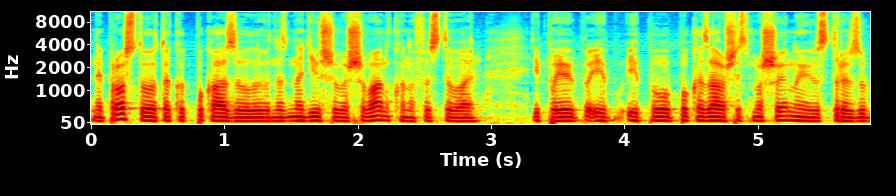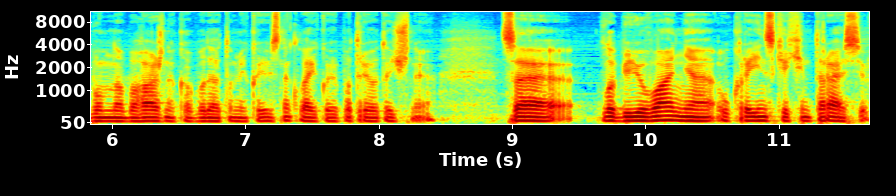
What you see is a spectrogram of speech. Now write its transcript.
не просто так от показували, надівши вишиванку на фестиваль, і, по- і, і по- показавшись машиною з тризубом на багажнику або де там якоюсь наклейкою патріотичною. Це лобіювання українських інтересів,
